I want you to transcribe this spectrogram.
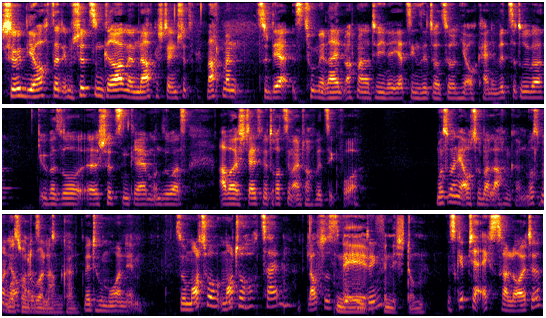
schön die Hochzeit im Schützengraben, im nachgestellten Schützen. Macht man zu der, es tut mir leid, macht man natürlich in der jetzigen Situation hier auch keine Witze drüber, über so äh, Schützengräben und sowas. Aber ich stelle es mir trotzdem einfach witzig vor. Muss man ja auch drüber lachen können. Muss man Muss ja auch man drüber mit, lachen können. mit Humor nehmen. So Motto, Motto-Hochzeiten? Glaubst du, das ist Nee, ein Ding? finde ich dumm. Es gibt ja extra Leute,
